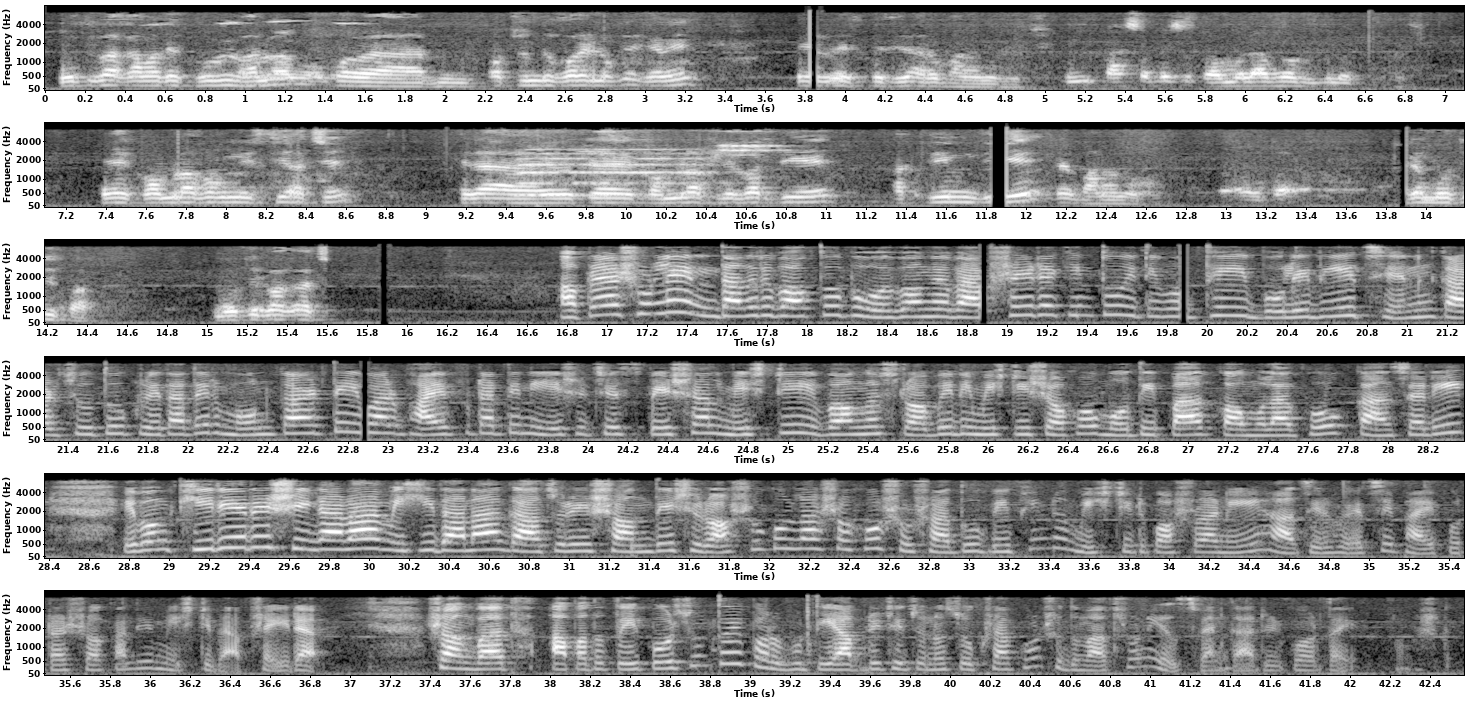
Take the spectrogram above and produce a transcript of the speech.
মতিপাক আমাদের খুবই ভালো পছন্দ করে লোকে এখানে আরও বানানো হয়েছে। এই পাশাপাশি কমলাভোগগুলো হ্যাঁ কমলা ভোগ কমলাভোগ মিষ্টি আছে এটা কমলা ফ্লেভার দিয়ে আর ক্রিম দিয়ে এটা বানানো হয়। এটা? এটা মতিপাক। মতিপাক আছে। আপনারা শুনলেন তাদের বক্তব্য এবং ব্যবসায়ীরা কিন্তু ইতিমধ্যেই বলে দিয়েছেন কার্যত ক্রেতাদের মন কাড়তে এবার ভাইফোঁটাতে নিয়ে এসেছে স্পেশাল মিষ্টি এবং স্ট্রবেরি মিষ্টি সহ মতিপাক কমলাভোগ কাঁচারি এবং ক্ষীরের সিঙ্গারা, মিহিদানা, গাজরের সন্দেশ, রসগোল্লা সহ সুস্বাদু বিভিন্ন মিষ্টির পসরা নিয়ে হাজির হয়েছে ভাইফোঁটার সকালে মিষ্টি ব্যবসায়ীরা। সংবাদ আপাতত এই পর্যন্তই। পরবর্তী আপডেটের জন্য চোখ রাখুন শুধুমাত্র নিউজ ভ্যানগার্ডের পর্দায়। নমস্কার।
